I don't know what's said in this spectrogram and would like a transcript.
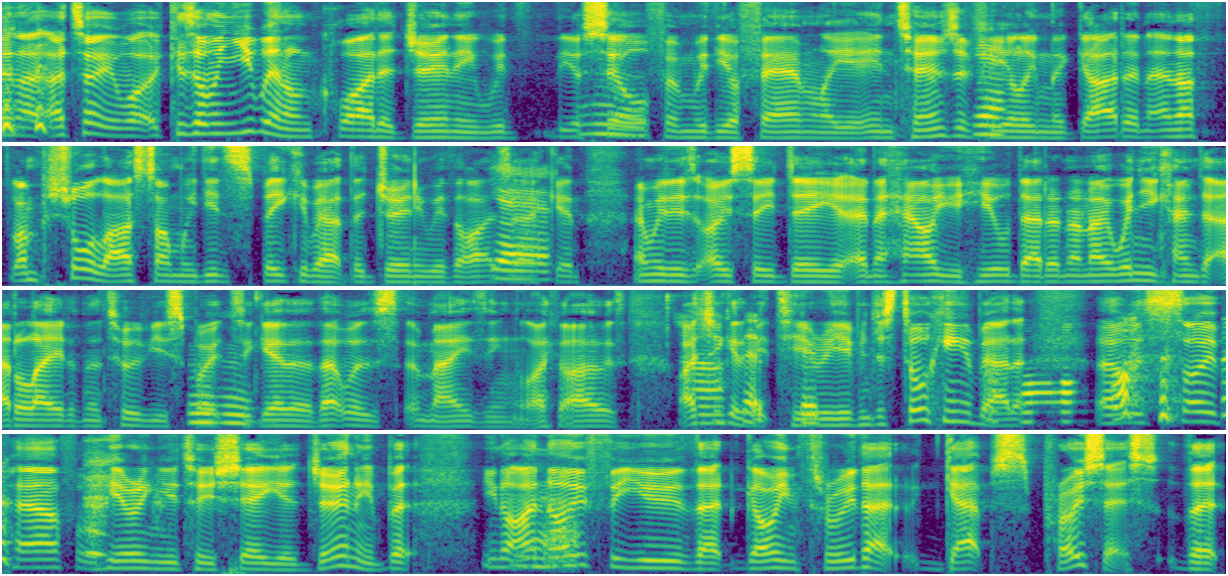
and I, I, tell you what, because I mean, you went on quite a journey with yourself mm. and with your family in terms of yeah. healing the gut. And, and I, am sure last time we did speak about the journey with Isaac yeah. and, and with his OCD and how you healed that. And I know when you came to Adelaide and the two of you spoke mm-hmm. together, that was amazing. Like I was, I actually oh, get a bit teary good. even just talking about it. It was so powerful hearing you two share your journey. But you know, yeah. I know for you that going through that GAPS process, that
